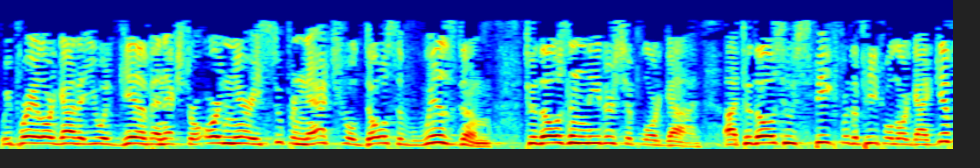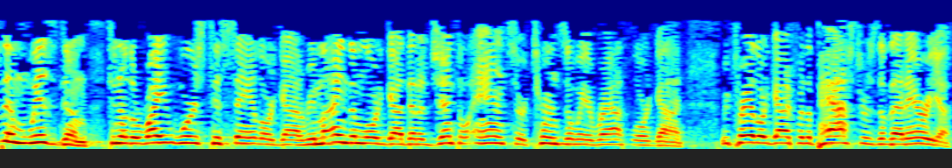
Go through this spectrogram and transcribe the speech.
We pray, Lord God, that you would give an extraordinary supernatural dose of wisdom to those in leadership, Lord God, uh, to those who speak for the people, Lord God. Give them wisdom to know the right words to say, Lord God. Remind them, Lord God, that a gentle answer turns away wrath, Lord God. We pray, Lord God, for the pastors of that area,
